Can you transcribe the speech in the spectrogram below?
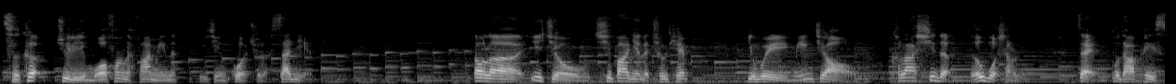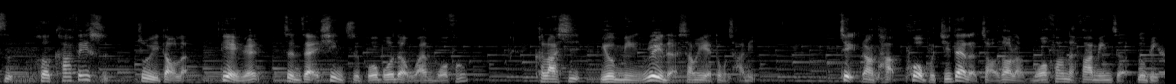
此刻，距离魔方的发明呢，已经过去了三年。到了一九七八年的秋天，一位名叫克拉西的德国商人，在布达佩斯喝咖啡时，注意到了店员正在兴致勃勃地玩魔方。克拉西有敏锐的商业洞察力。这让他迫不及待地找到了魔方的发明者卢比克，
